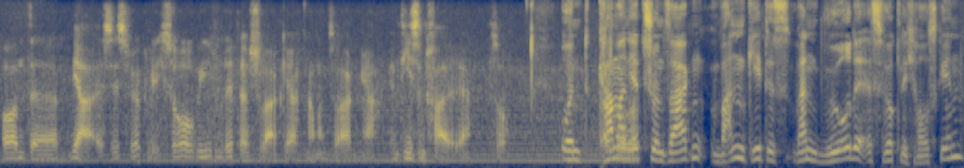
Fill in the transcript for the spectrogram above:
Und äh, ja, es ist wirklich so wie ein Ritterschlag, ja, kann man sagen, ja, in diesem Fall, ja, so. Und kann man jetzt schon sagen, wann geht es, wann würde es wirklich rausgehen?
